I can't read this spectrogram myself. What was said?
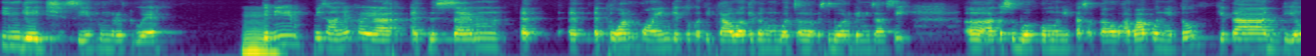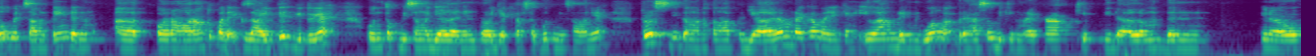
engage sih menurut gue. Hmm. Jadi misalnya kayak at the same at at at one point gitu ketika awal kita membuat sebuah organisasi uh, atau sebuah komunitas atau apa pun itu kita deal with something dan tuh pada excited gitu ya untuk bisa ngejalanin project tersebut misalnya. Terus di tengah-tengah perjalanan mereka banyak yang hilang dan gue nggak berhasil bikin mereka keep di dalam dan you know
